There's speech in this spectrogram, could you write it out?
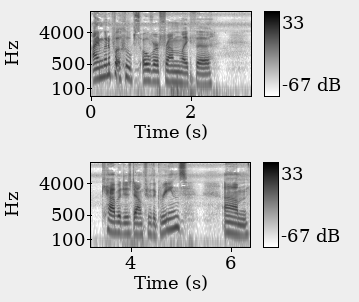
I'm going to put hoops over from like the cabbages down through the greens um,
